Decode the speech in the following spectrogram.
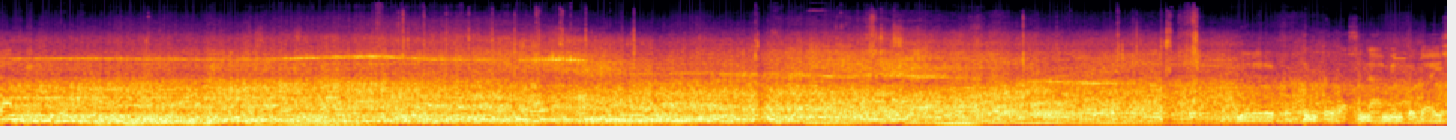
one week po Nakakalimutan po sa customer. nire-report din po kasi namin to guys.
